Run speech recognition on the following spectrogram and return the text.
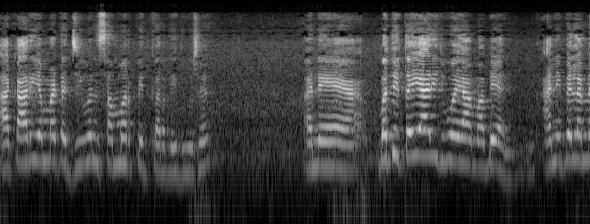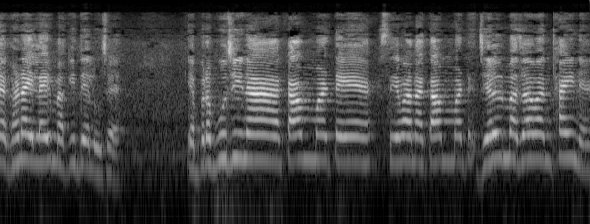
આ કાર્ય માટે જીવન સમર્પિત કરી દીધું છે. અને બધી તૈયારી જ હોય આમાં બેન. આની પહેલા મેં ઘણા લાઈવમાં કીધેલું છે કે પ્રભુજીના કામ માટે, સેવાના કામ માટે જેલમાં જવાનું થાય ને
